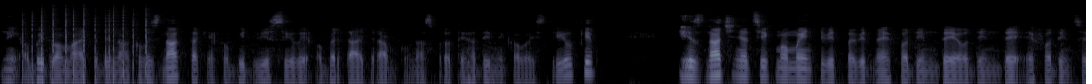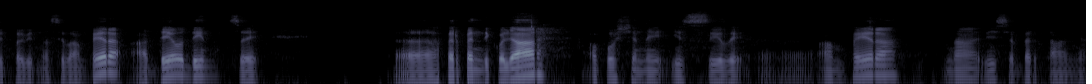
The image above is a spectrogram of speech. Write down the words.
Вони обидва мають одинаковий знак, так як обидві сили обертають рамку у нас проти годинникової стрілки. І значення цих моментів відповідно F1, D1, D, F1 це відповідно сила ампера, а D1 це е, перпендикуляр, опущений із сили е, ампера на вісь обертання.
